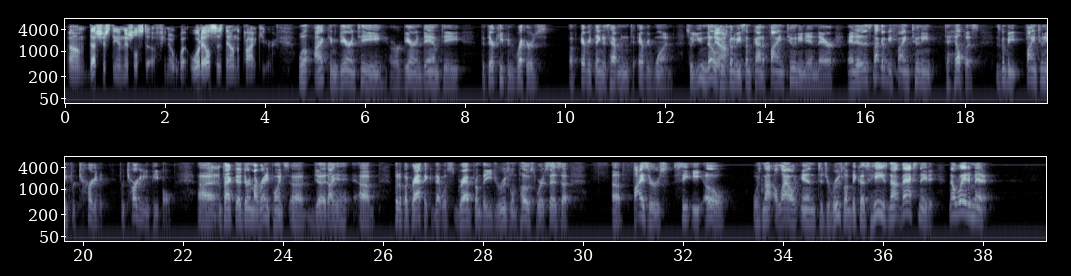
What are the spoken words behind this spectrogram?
Um, that's just the initial stuff. You know, what what else is down the pike here? Well, I can guarantee or guarantee that they're keeping records of everything that's happening to everyone. So you know yeah. there's going to be some kind of fine tuning in there, and it's not going to be fine tuning to help us. It's going to be fine tuning for targeted for targeting people. Uh, mm. In fact, uh, during my ranting points, uh, Judd, I uh, put up a graphic that was grabbed from the Jerusalem Post where it says uh, uh, Pfizer's CEO was not allowed into Jerusalem because he's not vaccinated. Now wait a minute.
